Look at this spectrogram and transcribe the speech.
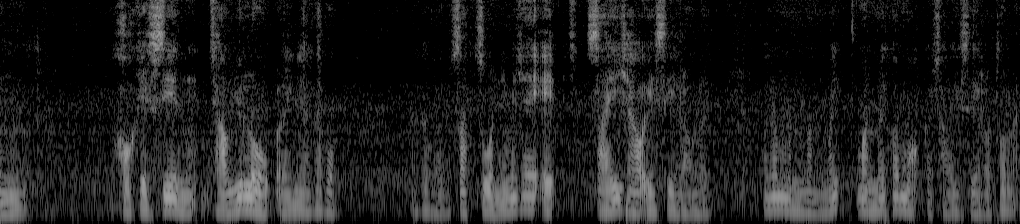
นคอเคเซียนชาวยุโรปอะไรเงี้ยครับผมนะครับผมสัดส่วนนี้ไม่ใช่เอไซส์ชาวเอเชียเราเลย เพราะฉะนั้นมันมันไม่มันไม่ค่อยเหมาะกับชาวเอเชียเราเท่าไหร่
